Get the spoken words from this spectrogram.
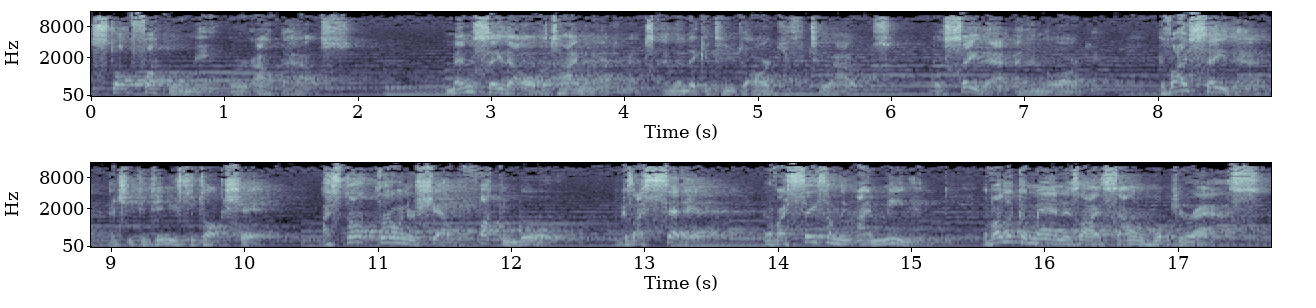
stop fucking with me or you're out the house. Men say that all the time in arguments, and then they continue to argue for two hours. They'll say that, and then they'll argue. If I say that, and she continues to talk shit, I start throwing her shit out the fucking door because I said it. And if I say something, I mean it. If I look a man in his eyes, and say, I'm gonna whoop your ass,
